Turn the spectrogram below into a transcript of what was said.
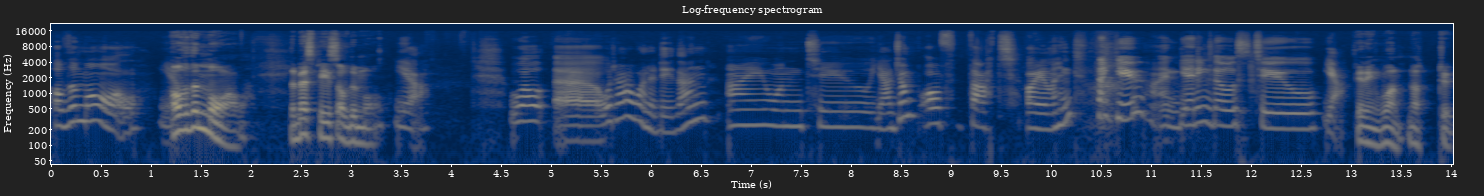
of them all. Yeah. Of them all. The best piece of them all. Yeah. Well, uh, what do I want to do then? I want to, yeah, jump off that island. Thank you. I'm getting those two, yeah, Getting one, not two.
